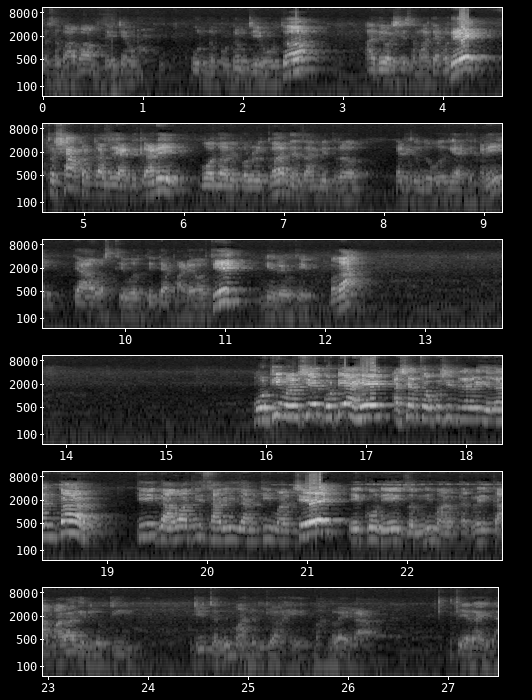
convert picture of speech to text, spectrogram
तसं बाबा आमच्या पूर्ण कुटुंब जे होतं आदिवासी समाजामध्ये तशा प्रकारचं या ठिकाणी गोदावरी परुळकर त्याचा मित्र या ठिकाणी दोघं या ठिकाणी त्या वस्तीवरती त्या पाड्यावरती गेले होते. बघा. मोठी माणसे कोठे आहेत? अशा चौकशी त्याच्याकडे गेल्यानंतर ती गावातली सारी जाणती माणसे एकूण एक जमिनी मालकाकडे कामाला गेली होती. जी जमीन मालक जो आहे भांगलायला पेरायला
